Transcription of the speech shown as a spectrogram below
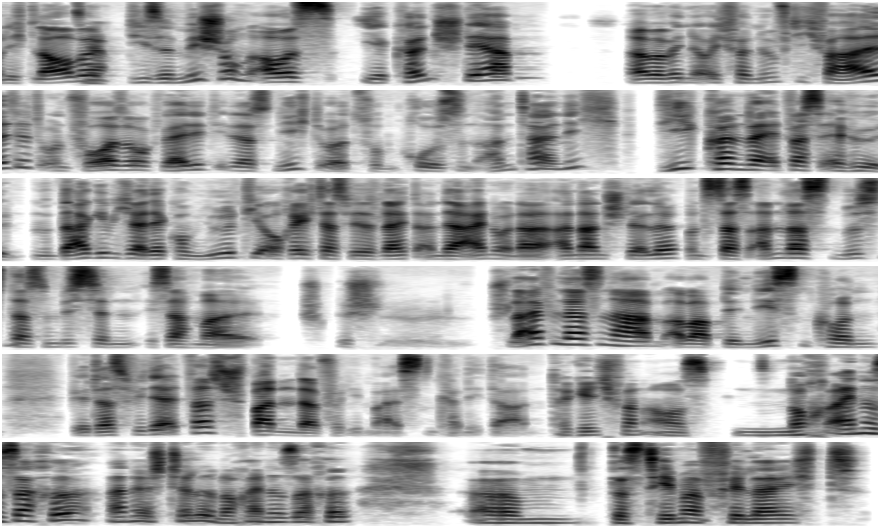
Und ich glaube, ja. diese Mischung aus, ihr könnt sterben, aber wenn ihr euch vernünftig verhaltet und vorsorgt, werdet ihr das nicht oder zum großen Anteil nicht. Die können wir etwas erhöhen. Und da gebe ich ja der Community auch recht, dass wir vielleicht an der einen oder anderen Stelle uns das anlassen müssen, das ein bisschen, ich sag mal, schleifen lassen haben, aber ab dem nächsten Con wird das wieder etwas spannender für die meisten Kandidaten. Da gehe ich von aus. Noch eine Sache an der Stelle, noch eine Sache. Ähm, das Thema vielleicht,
